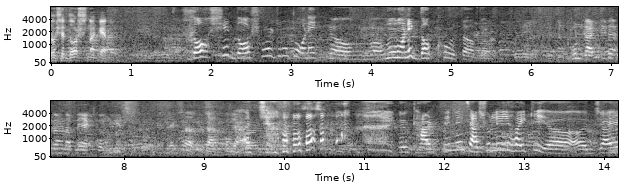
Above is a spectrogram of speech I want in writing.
দশে দশ না কেন? দশে দশ হওয়ার জন্য তো অনেক অনেক দক্ষ হতে হবে। কোন ঘাটতিটার কারণে আপনি এক কম দিয়েছেন? আচ্ছা ঘাটতি মিনস আসলেই হয় কি যায়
